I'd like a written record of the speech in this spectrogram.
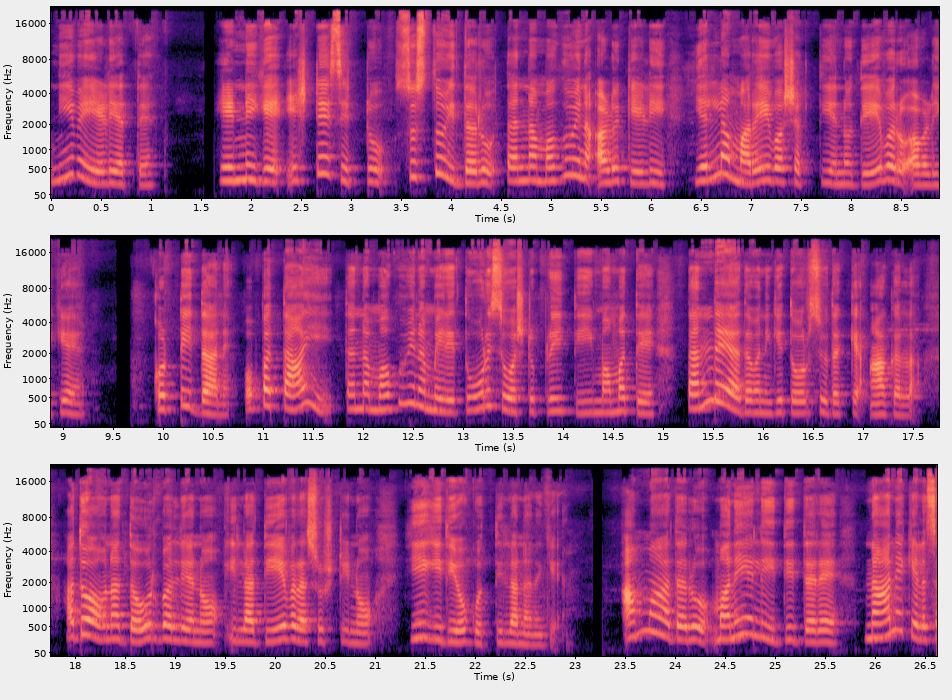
ನೀವೇ ಹೇಳಿ ಅತ್ತೆ. ಹೆಣ್ಣಿಗೆ ಎಷ್ಟೇ ಸಿಟ್ಟು, ಸುಸ್ತು ಇದ್ದರೂ ತನ್ನ ಮಗುವಿನ ಅಳು ಕೇಳಿ ಎಲ್ಲ ಮರೆಯುವ ಶಕ್ತಿಯನ್ನು ದೇವರು ಅವಳಿಗೆ ಕೊಟ್ಟಿದ್ದಾನೆ. ಒಬ್ಬ ತಾಯಿ ತನ್ನ ಮಗುವಿನ ಮೇಲೆ ತೋರಿಸುವಷ್ಟು ಪ್ರೀತಿ, ಮಮತೆ ತಂದೆಯಾದವನಿಗೆ ತೋರಿಸುವುದಕ್ಕೆ ಆಗಲ್ಲ. ಅದು ಅವನ ದೌರ್ಬಲ್ಯನೋ ಇಲ್ಲ ದೇವರ ಸೃಷ್ಟಿನೋ ಹೀಗಿದೆಯೋ ಗೊತ್ತಿಲ್ಲ ನನಗೆ. ಅಮ್ಮ ಆದರೂ ಮನೆಯಲ್ಲಿ ಇದ್ದಿದ್ದರೆ ನಾನೇ ಕೆಲಸ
